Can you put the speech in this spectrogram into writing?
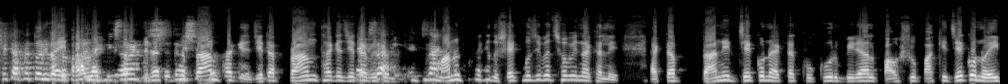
সেটা আপনি তৈরি করতে পারেন আল্লাহ। প্রাণ থাকে যেটা প্রাণ থাকে যেটা. মানুষ না কিন্তু শেখ মুজিবের ছবি না খালি। একটা প্রাণীর যে কোনো একটা কুকুর বিড়াল পশু পাখি যে কোনো এই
